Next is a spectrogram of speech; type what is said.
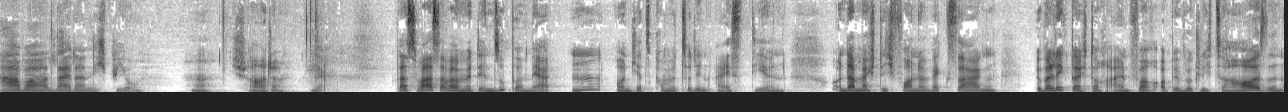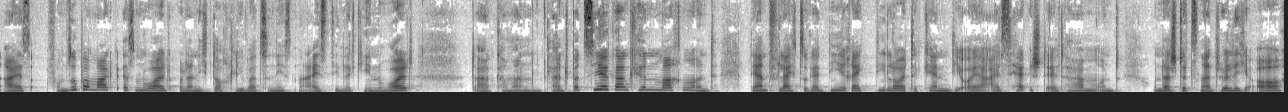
aber leider nicht bio. Hm, schade. Ja. Das war's aber mit den Supermärkten und jetzt kommen wir zu den Eisdielen. Und da möchte ich vorneweg sagen, überlegt euch doch einfach, ob ihr wirklich zu Hause ein Eis vom Supermarkt essen wollt oder nicht doch lieber zur nächsten Eisdiele gehen wollt. Da kann man einen kleinen Spaziergang hinmachen und lernt vielleicht sogar direkt die Leute kennen, die euer Eis hergestellt haben und unterstützt natürlich auch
